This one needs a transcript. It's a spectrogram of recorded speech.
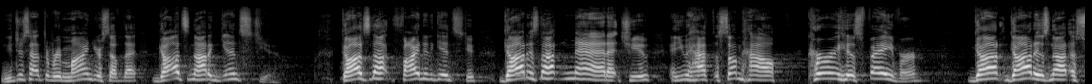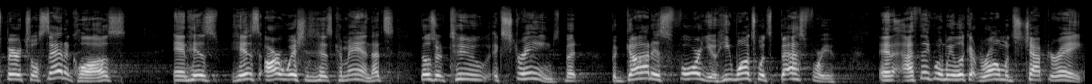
And you just have to remind yourself that God's not against you. God's not fighting against you. God is not mad at you, and you have to somehow curry his favor God, God is not a spiritual Santa Claus, and his, his, our wish is his command. That's, those are two extremes, but, but God is for you. He wants what's best for you. And I think when we look at Romans chapter 8,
